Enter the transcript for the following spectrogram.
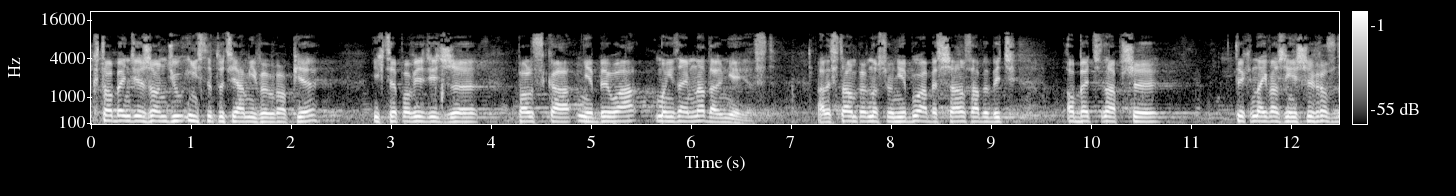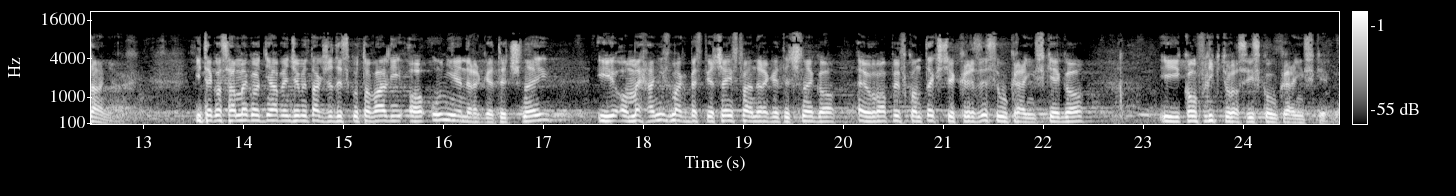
Kto będzie rządził instytucjami w Europie? I chcę powiedzieć, że Polska nie była, moim zdaniem nadal nie jest, ale z całą pewnością nie była bez szans, aby być obecna przy tych najważniejszych rozdaniach. I tego samego dnia będziemy także dyskutowali o Unii Energetycznej i o mechanizmach bezpieczeństwa energetycznego Europy w kontekście kryzysu ukraińskiego i konfliktu rosyjsko-ukraińskiego.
